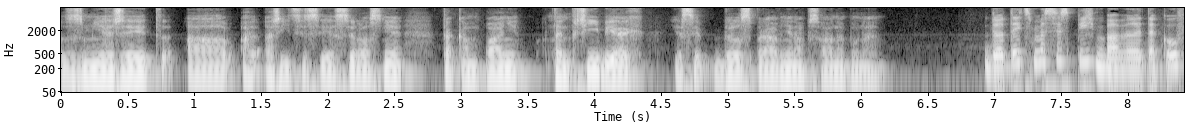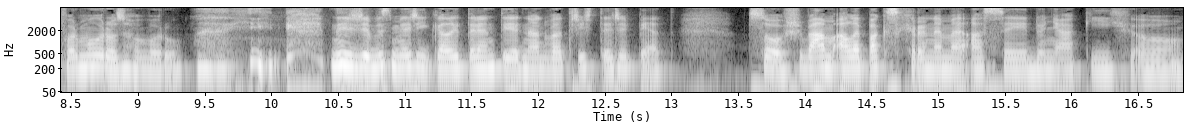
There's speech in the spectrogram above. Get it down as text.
změřit a, a, a říci si, jestli vlastně ta kampaň, ten příběh, jestli byl správně napsán nebo ne. Doteď jsme se spíš bavili takovou formou rozhovoru, než že bychom říkali trend 1, 2, 3, 4, 5. Což vám ale pak schrneme asi do nějakých uh,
